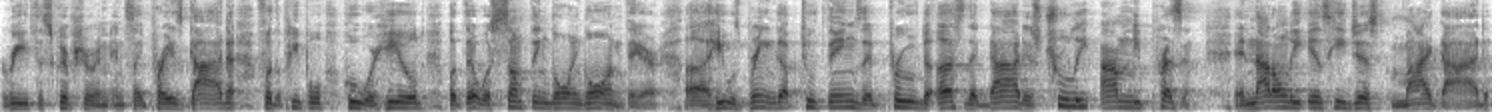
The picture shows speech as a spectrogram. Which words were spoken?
read the scripture and, and, say, Praise God for the people who were healed, but there was something going on there. Uh, he was bringing up two things that prove to us that God is truly omnipresent. And not only is he just my God,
